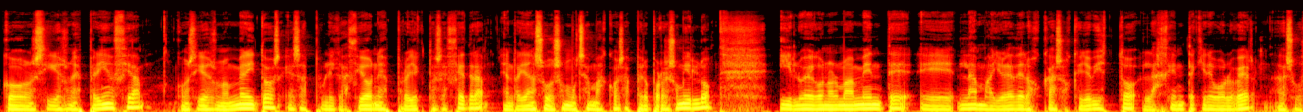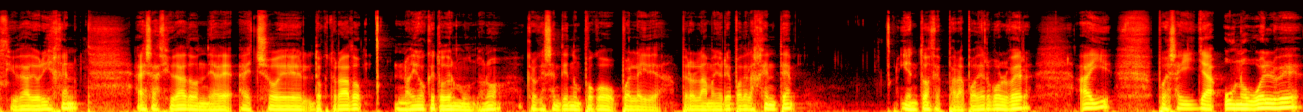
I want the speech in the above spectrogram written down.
consigues una experiencia, consigues unos méritos, esas publicaciones, proyectos, etcétera. En realidad son, muchas más cosas, pero por resumirlo. Y luego normalmente, eh, la mayoría de los casos que yo he visto, la gente quiere volver a su ciudad de origen, a esa ciudad donde ha hecho el doctorado no digo que todo el mundo, ¿no? Creo que se entiende un poco pues la idea, pero la mayoría pues, de la gente y entonces para poder volver ahí, pues ahí ya uno vuelve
